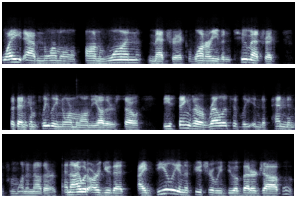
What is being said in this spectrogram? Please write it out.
quite abnormal on one metric, one or even two metrics, but then completely normal on the others. So these things are relatively independent from one another. And I would argue that ideally in the future, we'd do a better job of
